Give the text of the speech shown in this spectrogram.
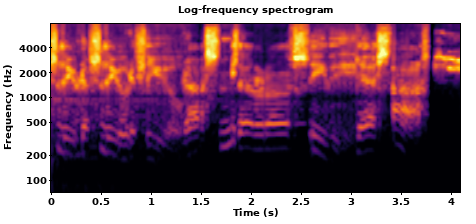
Slyra, slyra, slyra, smittar oss i vi dess us.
